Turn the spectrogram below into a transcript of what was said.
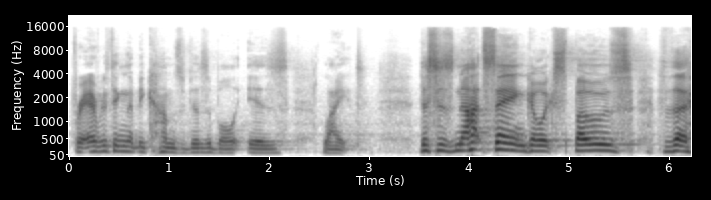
for everything that becomes visible is light. This is not saying go expose the,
